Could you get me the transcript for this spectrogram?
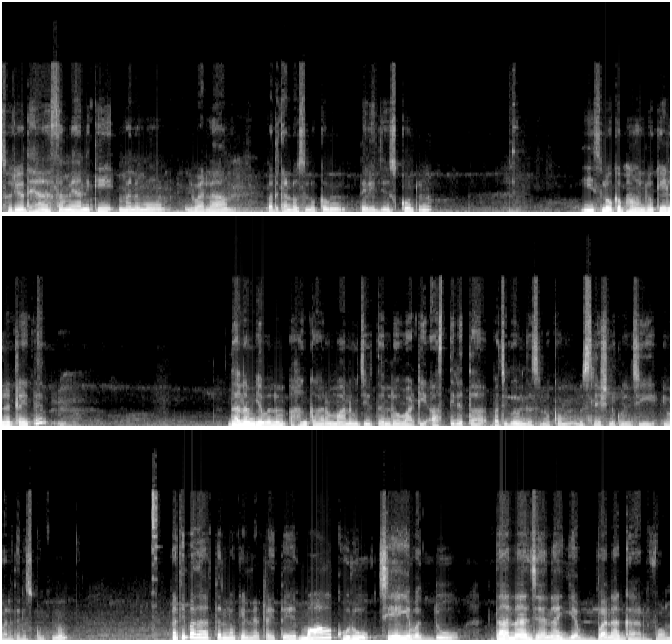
సూర్యోదయ సమయానికి మనము ఇవాళ పదకొండవ శ్లోకం తెలియజేసుకుంటున్నాం. ఈ శ్లోక భావంలోకి వెళ్ళినట్లయితే ధనం యవనం అహంకారం మానవ జీవితంలో వాటి అస్థిరత భజగోవింద శ్లోకం విశ్లేషణ గురించి ఇవాళ తెలుసుకుంటున్నాం. ప్రతి పదార్థంలోకి వెళ్ళినట్లయితే మా కురు చేయవద్దు ధన జన యవ్వన గర్వం.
